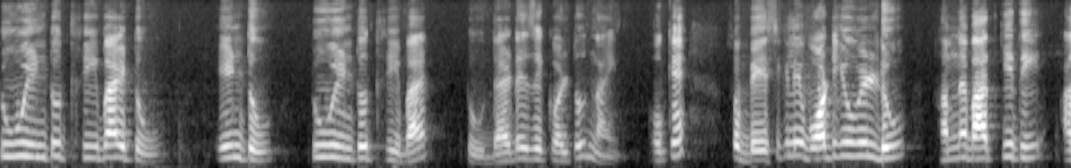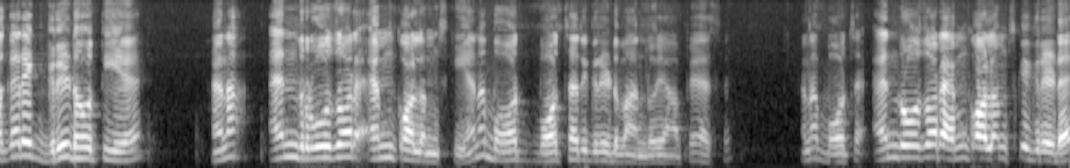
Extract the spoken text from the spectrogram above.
Two into three by two into two into three by two that is equal to nine okay so basically what you will do हमने बात की थी, अगर एक ग्रिड होती है है ना? एन रोज और एम कॉलम्स की, है ना? बहुत बहुत सारी ग्रिड मान लो यहाँ पे ऐसे, है ना? बहुत से एन रोज और एम कॉलम्स की ग्रिड है।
